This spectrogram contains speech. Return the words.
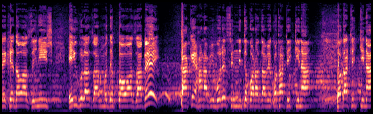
রেখে দেওয়া জিনিস, এইগুলা যার মধ্যে পাওয়া যাবে, তাকে হানাফি বলে চিহ্নিত করা যাবে। কথা ঠিক কিনা? কথা ঠিক কিনা?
